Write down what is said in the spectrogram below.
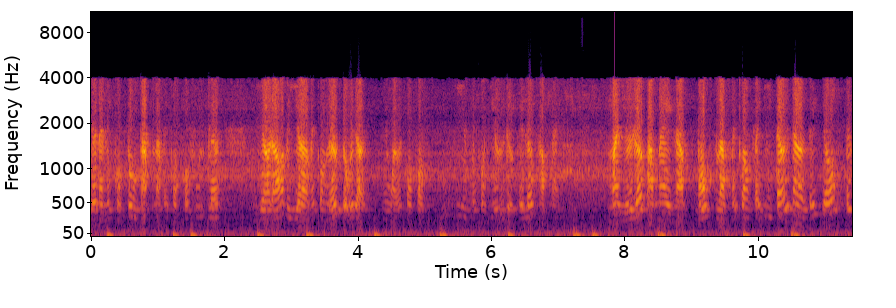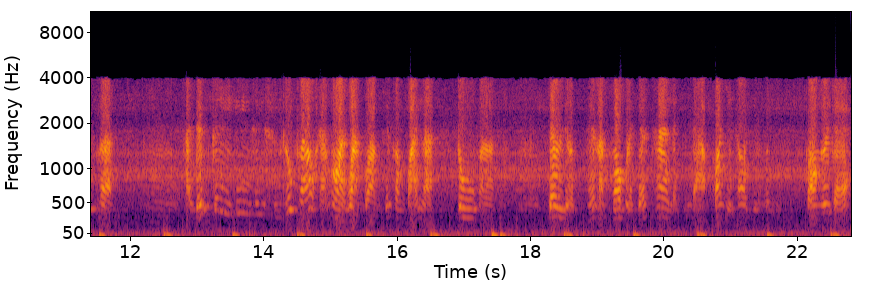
Cho nên mấy con tu tập là mấy con có phước lớn. Do đó bây giờ mấy con lớn tuổi rồi nhưng mà mấy con còn nhưng mấy con giữ được cái lớp học này. Mà giữ lớp học này là buộc là mấy con phải đi tới nơi tới chốn tức là phải đến cái cái, cái sự rút ráo khả ngoài hoàn toàn chứ không phải là tu mà chơi được. Nghĩa là một là chết hai là chỉ đạo. Có gì thôi chứ không còn người trẻ,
